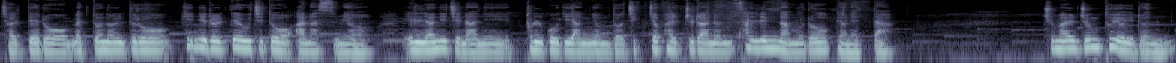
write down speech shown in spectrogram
절대로 맥도널드로 끼니를 때우지도 않았으며 1년이 지나니 불고기 양념도 직접 할 줄 아는 살림남으로 변했다. 주말 중 토요일은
